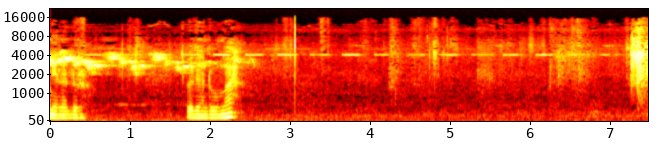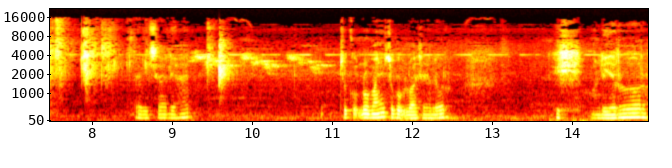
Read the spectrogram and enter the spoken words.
inilah lur. Sebagian rumah. Kita bisa lihat. Cukup rumahnya cukup luas ya lur. Ih melirur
